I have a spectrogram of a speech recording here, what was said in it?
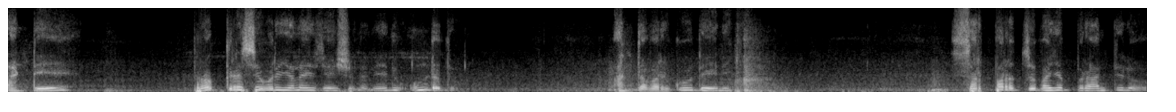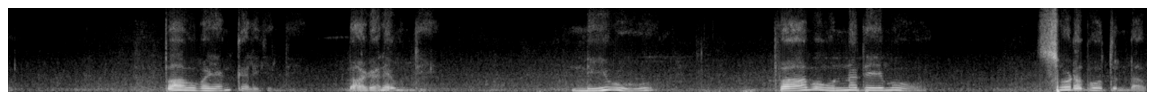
అంటే ప్రోగ్రెసివ్ రియలైజేషన్ అనేది ఉండదు. అంతవరకు దేనికి సర్పరచ్చు భయభ్రాంతిలో పాము భయం కలిగింది. బాగానే ఉంది. నీవు పాము ఉన్నదేమో చూడబోతున్నావు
